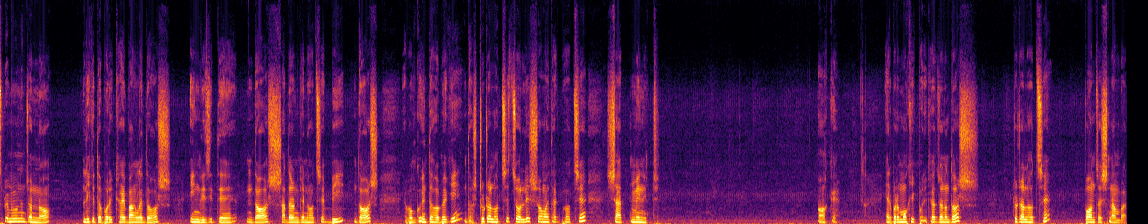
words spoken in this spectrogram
স্প্রেমেনের জন্য লিখিত পরীক্ষায় বাংলায় দশ, ইংরেজিতে দশ, সাধারণ জ্ঞান হচ্ছে বি দশ, এবং গণিত হবে কি দশ। টোটাল হচ্ছে চল্লিশ, সময় থাকবে হচ্ছে ষাট মিনিট। ওকে এরপর মৌখিক পরীক্ষার জন্য দশ টোটাল হচ্ছে পঞ্চাশ নাম্বার।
